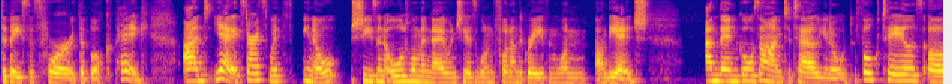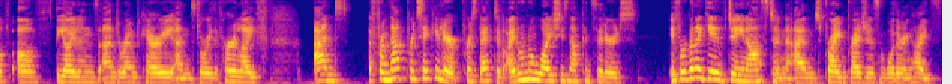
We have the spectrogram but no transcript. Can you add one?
the basis for the book Peig. And yeah, it starts with, you know, she's an old woman now and she has one foot on the grave and one on the edge. And then goes on to tell, you know, folk tales of, of the islands and around Kerry and stories of her life. And from that particular perspective, I don't know why she's not considered. If we're going to give Jane Austen and Pride and Prejudice and Wuthering Heights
